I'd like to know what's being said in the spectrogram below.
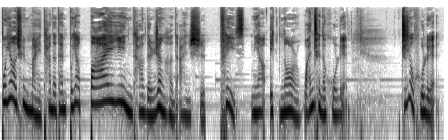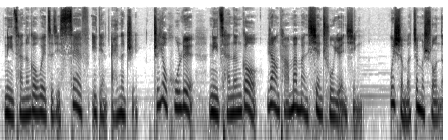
不要去买他的单，不要 buy in 他的任何的暗示，please，你要 ignore，完全的忽略。只有忽略，你才能够为自己 save 一点 energy。只有忽略，你才能够让他慢慢现出原形。为什么这么说呢？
